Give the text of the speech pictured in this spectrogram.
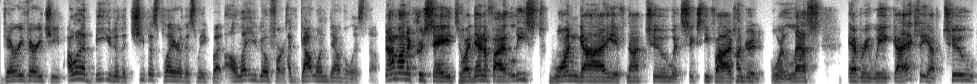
very, very cheap. I want to beat you to the cheapest player this week, but I'll let you go first. I've got one down the list, though. I'm on a crusade to identify at least one guy, if not two, at 6,500 or less every week. I actually have two,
